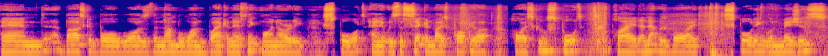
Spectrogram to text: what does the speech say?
and basketball was the number one black and ethnic minority sport, and it was the second most popular high school sport played, and that was by Sport England measures,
